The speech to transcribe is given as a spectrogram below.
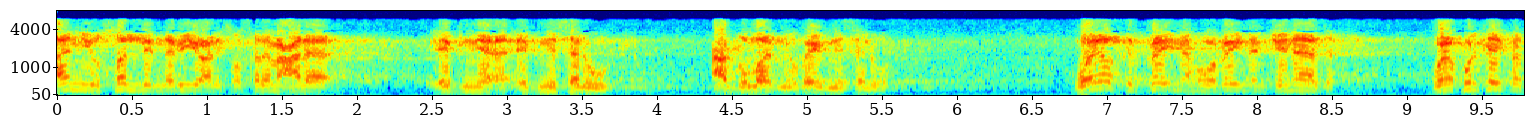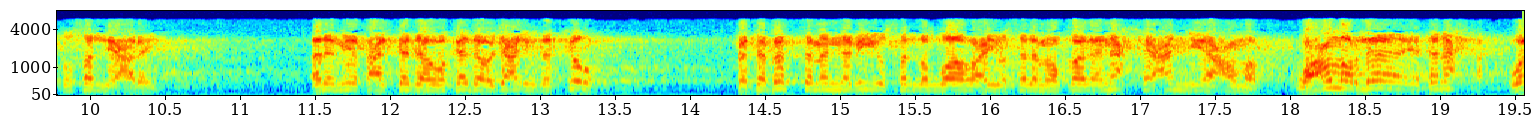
أن يصلي النبي عليه الصلاة والسلام على ابن, ابن سلول عبد الله بن أبي بن سلول. ويقف بينه وبين الجنازة ويقول كيف تصلي عليه؟ ألم يفعل كذا وكذا وجعل يذكره؟ فتبسم النبي صلى الله عليه وسلم وقال نح عني يا عمر. وعمر لا يتنحى. و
